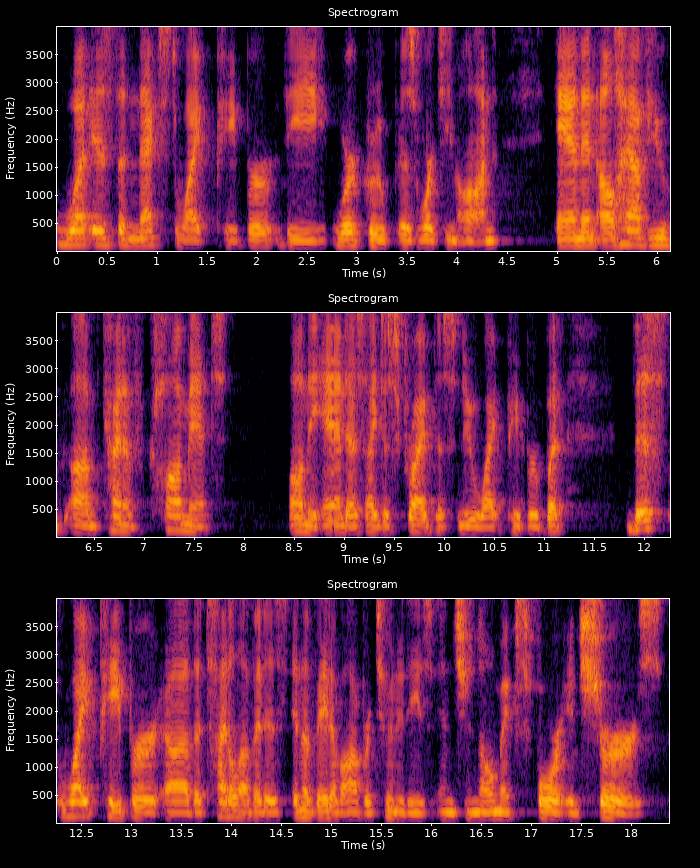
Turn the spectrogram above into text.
what is the next white paper the work group is working on. And then I'll have you um, kind of comment on the end as I describe this new white paper. But this white paper, uh, the title of it is Innovative Opportunities in Genomics for Insurers.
